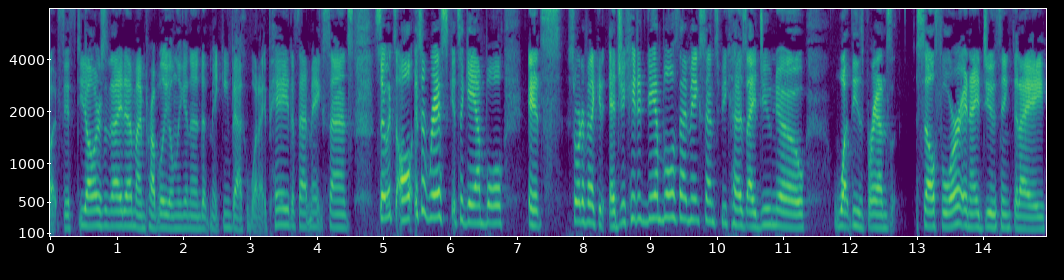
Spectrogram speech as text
what $50 an item? I'm probably only going to end up making back what i paid if that makes sense. So it's all it's a risk it's a gamble. It's sort of like an educated gamble if that makes sense because i do know what these brands sell for and i do think that i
